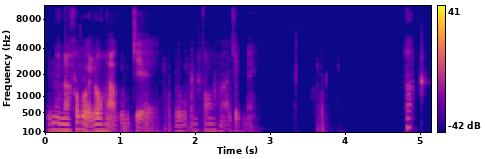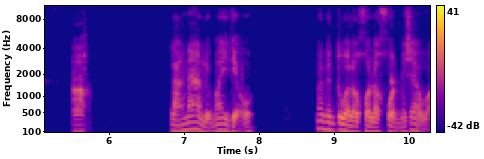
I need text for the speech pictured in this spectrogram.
นิดนึงนะเขาบอกให้เราหากุญแจแล้วต้องหาจากไหนอะ ล้างหน้าหรือไม่เดี๋ยว ไม่เป็นตัวเราคนละคนไม่ใช่เหรอควะ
